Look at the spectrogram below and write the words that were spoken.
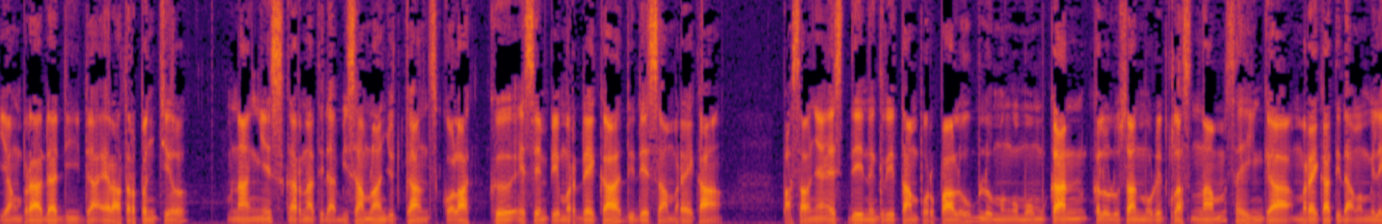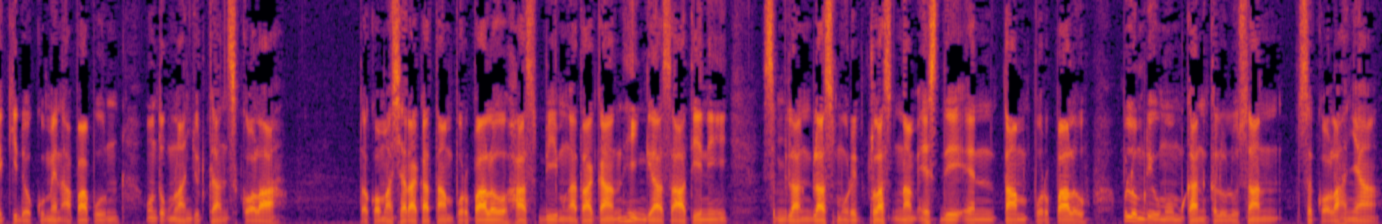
yang berada di daerah terpencil, menangis karena tidak bisa melanjutkan sekolah ke SMP Merdeka di desa mereka. Pasalnya SD Negeri Tampur Paluh belum mengumumkan kelulusan murid kelas 6 sehingga mereka tidak memiliki dokumen apa pun untuk melanjutkan sekolah. Tokoh masyarakat Tampur Paluh Hasbi mengatakan hingga saat ini 19 murid kelas 6 SDN Tampur Paluh belum diumumkan kelulusan sekolahnya.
